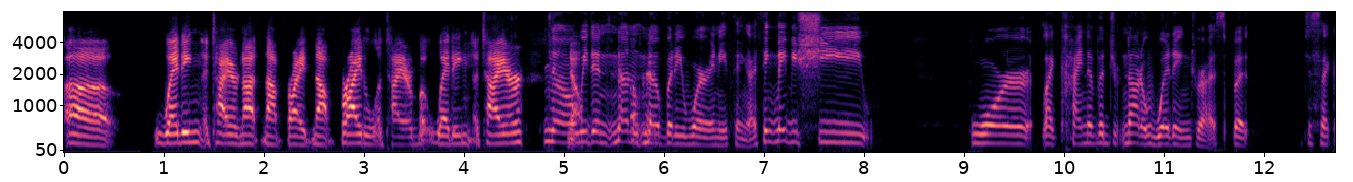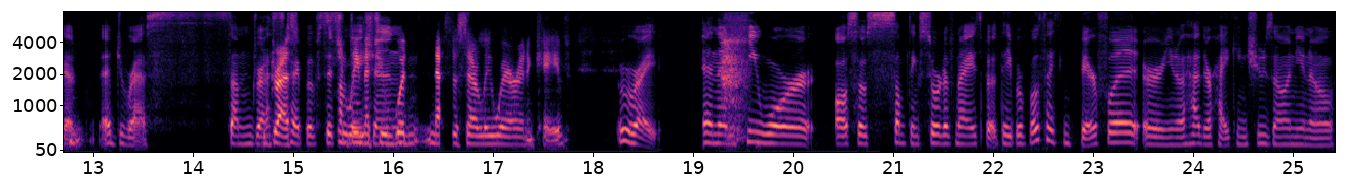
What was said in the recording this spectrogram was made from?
uh wedding attire, not not bride not bridal attire, but wedding attire. No, No. we didn't. None, Okay. nobody wore anything. I think maybe she wore like kind of a not a wedding dress, but just like a, a dress, sundress dress, type of situation. Something that you wouldn't necessarily wear in a cave. Right. And then he wore also something sort of nice, but they were both, I think, barefoot or you know had their hiking shoes on. You know,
